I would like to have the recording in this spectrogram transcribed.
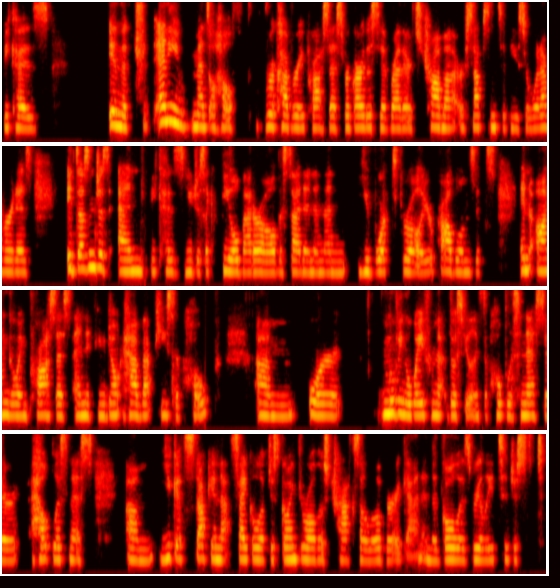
because in the tr- any mental health recovery process regardless of whether it's trauma or substance abuse or whatever it is it doesn't just end because you just like feel better all of a sudden and then you've worked through all your problems. It's an ongoing process. And if you don't have that piece of hope um, or moving away from that those feelings of hopelessness or helplessness um, you get stuck in that cycle of just going through all those tracks all over again. And the goal is really to just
